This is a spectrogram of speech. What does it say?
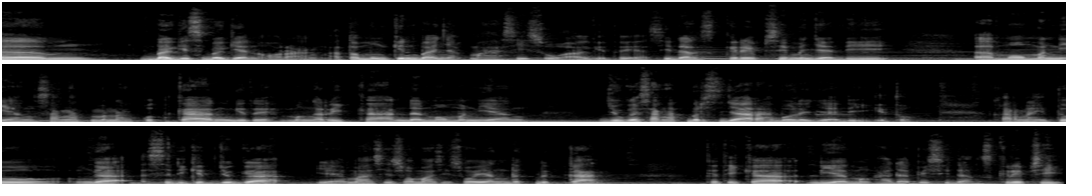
Um, bagi sebagian orang atau mungkin banyak mahasiswa gitu ya, sidang skripsi menjadi uh, momen yang sangat menakutkan gitu ya, mengerikan dan momen yang juga sangat bersejarah boleh jadi gitu. Karena itu nggak sedikit juga ya mahasiswa-mahasiswa yang deg-degan ketika dia menghadapi sidang skripsi.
